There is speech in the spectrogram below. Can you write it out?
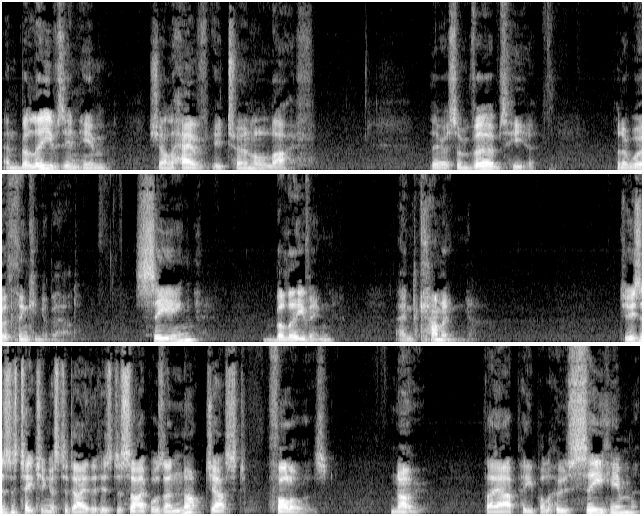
and believes in him shall have eternal life. There are some verbs here that are worth thinking about seeing, believing, and coming. Jesus is teaching us today that his disciples are not just followers. No, they are people who see him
